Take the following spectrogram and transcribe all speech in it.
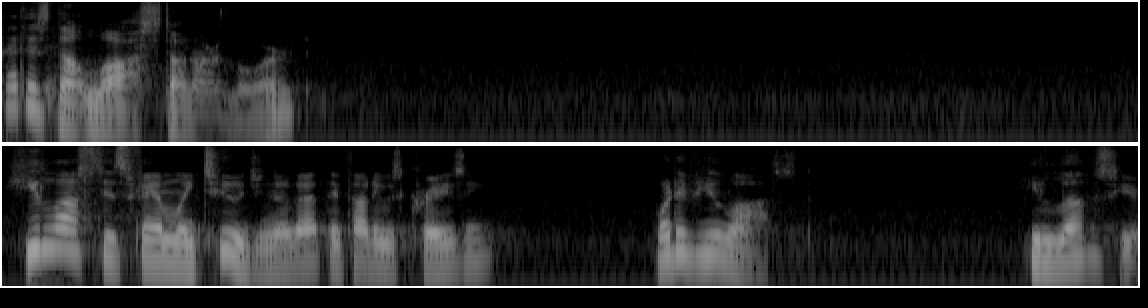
that is not lost on our Lord. He lost his family too. Do you know that? They thought he was crazy. What have you lost? He loves you.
